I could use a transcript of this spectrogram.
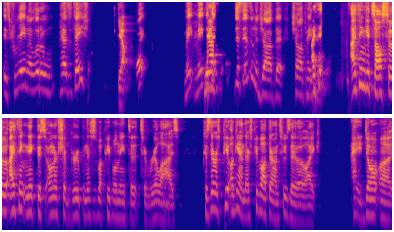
is creating a little hesitation. Yep. Right. Maybe, maybe yeah. this, this, isn't a job that Sean Payton. I think I think it's also I think Nick this ownership group and this is what people need to to realize because there was people again there's people out there on Tuesday that are like hey don't uh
